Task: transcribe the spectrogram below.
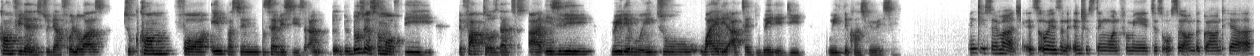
confidence to their followers to come for in-person services. And th- those were some of the, the factors that are easily readable into why they acted the way they did with the conspiracy. Thank you so much. It's always an interesting one for me, just also on the ground here.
